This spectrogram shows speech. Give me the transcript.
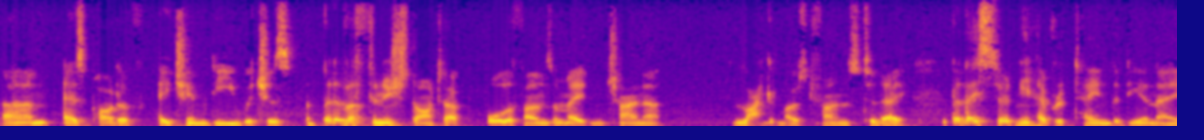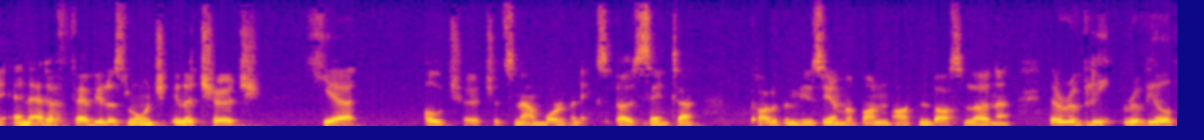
um, as part of HMD, which is a bit of a Finnish startup. All the phones are made in China, like most phones today, but they certainly have retained the DNA. And at a fabulous launch in a church here, Old Church, it's now more of an expo center, part of the Museum of Modern Art in Barcelona. They reve- revealed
